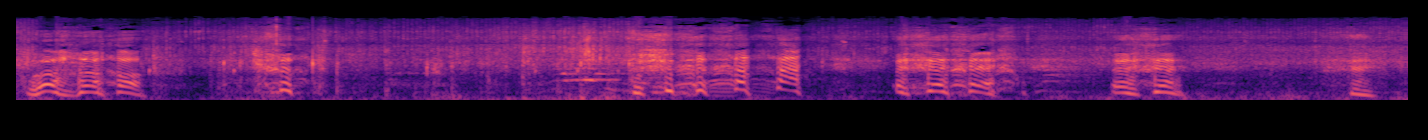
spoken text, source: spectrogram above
Whoa! Yeah. Oh. Oh.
